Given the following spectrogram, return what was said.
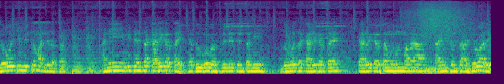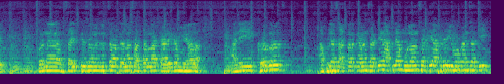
जवळचे मित्र मानले जातात. आणि मी त्यांचा कार्यकर्ता आहे. ह्या दोघं असलेले त्यांचा मी जवळचा कार्यकर्ता आहे. कार्यकर्ता म्हणून मला कायम त्यांचा आशीर्वाद आहे. पण साहित्य संमेलनाचा आपल्याला सातारला कार्यक्रम मिळाला. आणि खरोखरच आपल्या सातारकरांसाठी आणि आपल्या मुलांसाठी आपल्या युवकांसाठी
